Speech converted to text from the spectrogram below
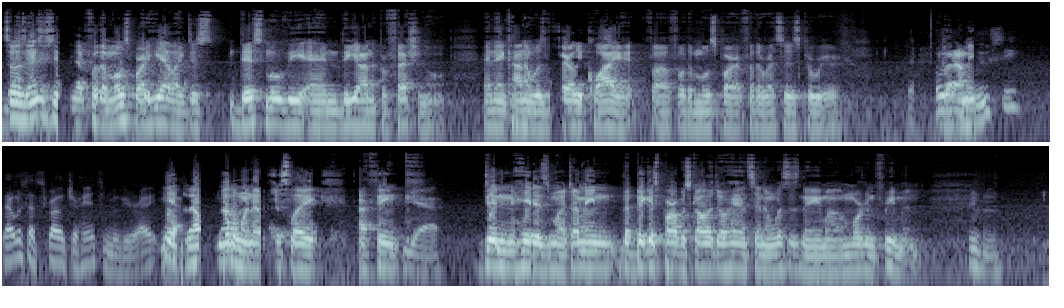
So it's interesting that for the most part, he had like just this movie and Leon the Professional and then kind of was fairly quiet for, for, the most part for the rest of his career. Oh, but I mean, Lucy, that was that Scarlett Johansson movie, right? Yeah, yeah another one that was just like I think yeah didn't hit as much. I mean, the biggest part was Scarlett Johansson and what's his name, uh, Morgan Freeman. Mm-hmm.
